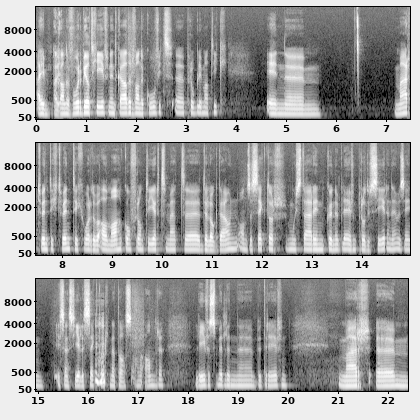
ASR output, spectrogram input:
eh, Ik kan een voorbeeld geven in het kader van de COVID-problematiek. in ehm, maart 2020 worden we allemaal geconfronteerd met eh, de lockdown. Onze sector moest daarin kunnen blijven produceren. Hè. We zijn een essentiële sector, net als alle andere levensmiddelenbedrijven. maar ehm,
